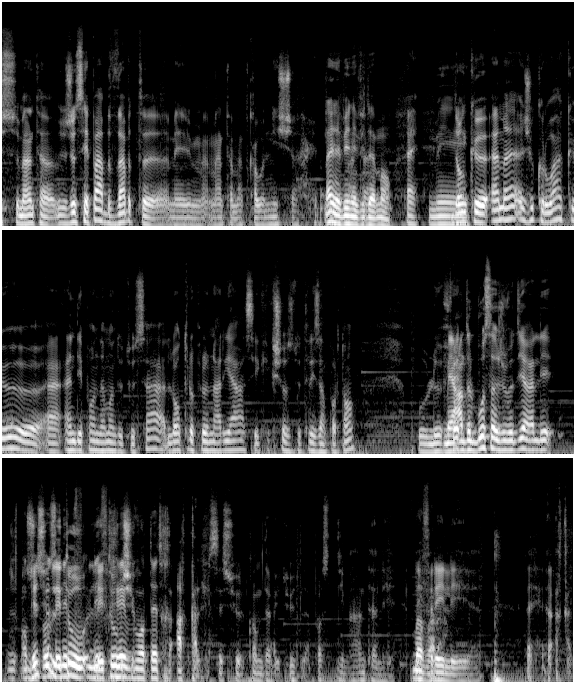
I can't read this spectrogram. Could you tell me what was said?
plus, معناتها je ne sais pas بالضبط mais معناتها ما تقولنيش لا bien évidemment Ouais. mais Donc, euh, Ama, je crois que, euh, indépendamment de tout ça, l'entrepreneuriat, c'est quelque chose de très important. Où le mais fait- عند البورصه je veux dire les on Bien sûr, suppose les les taux- les les taux, frais monsieur- vont être أقل c'est sûr, comme d'habitude, la poste dit معناتها les, Bah les frais, voilà. les, euh, أقل.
